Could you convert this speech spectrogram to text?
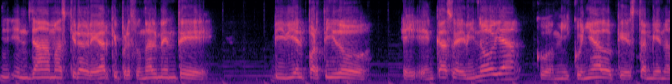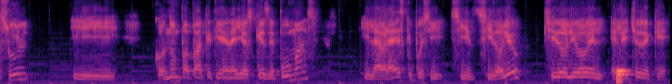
Nada más quiero agregar que personalmente viví el partido eh, en casa de mi novia, con mi cuñado que es también azul y con un papá que tienen ellos que es de Pumas. Y la verdad es que pues sí, sí, sí dolió, sí dolió el, el hecho de que,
